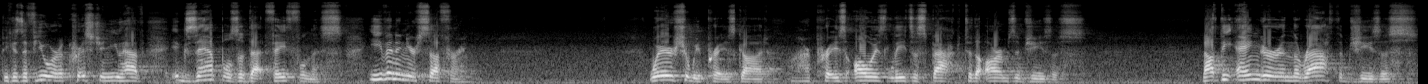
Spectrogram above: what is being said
Because if you are a Christian, you have examples of that faithfulness, even in your suffering. Where should we praise God? Our praise always leads us back to the arms of Jesus. Not the anger and the wrath of Jesus.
